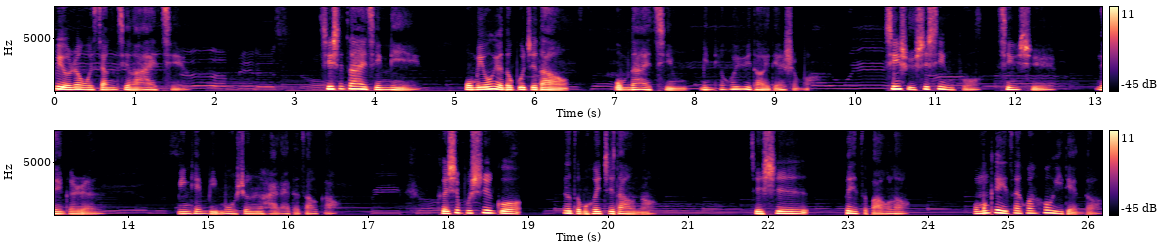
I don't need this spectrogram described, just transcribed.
不由让我想起了爱情。其实，在爱情里，我们永远都不知道我们的爱情明天会遇到一点什么。兴许是幸福，兴许那个人明天比陌生人还来得糟糕。可是不试过，又怎么会知道呢？只是。被子薄了，我们可以再换厚一点的。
